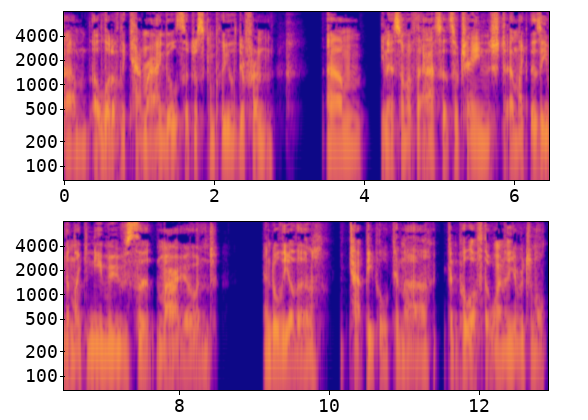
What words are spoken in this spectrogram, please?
Um, a lot of the camera angles are just completely different. Um, you know, some of the assets have changed, and like there's even like new moves that Mario and and all the other cat people can uh can pull off that weren't in the original.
